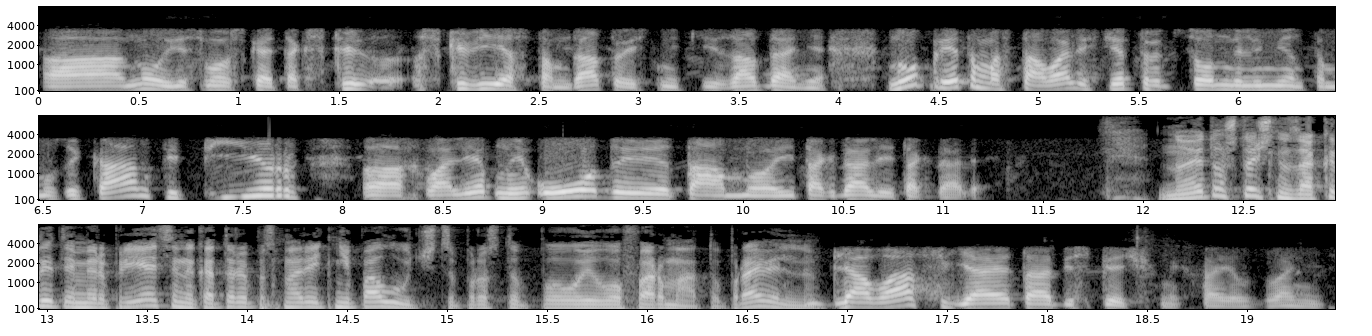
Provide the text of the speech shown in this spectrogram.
а, ну, если можно сказать так, с, с квестом, да, то есть некие задания. Но при этом оставались те традиционные элементы, музыканты, пир, а, хвалебные оды, там, и так далее, и так далее. Но это уж точно закрытое мероприятие, на которое посмотреть не получится, просто по его формату, правильно? Для вас я это обеспечу, Михаил, звоните.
